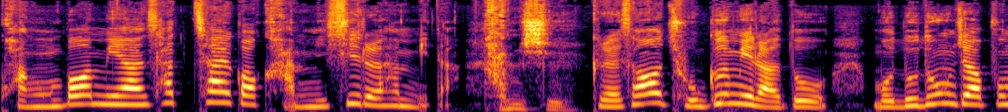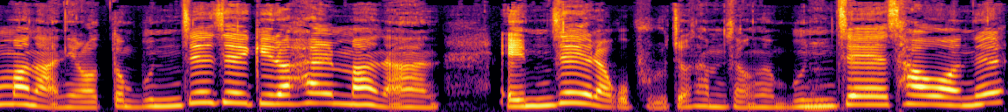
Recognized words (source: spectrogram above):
광범위한 사찰과 감시를 합니다. 감시. 그래서 조금이라도 뭐 노동조합뿐만 아니라 어떤 문제 제기를 할 만한 MJ라고 부르죠. 삼성은 문제 네. 사원을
